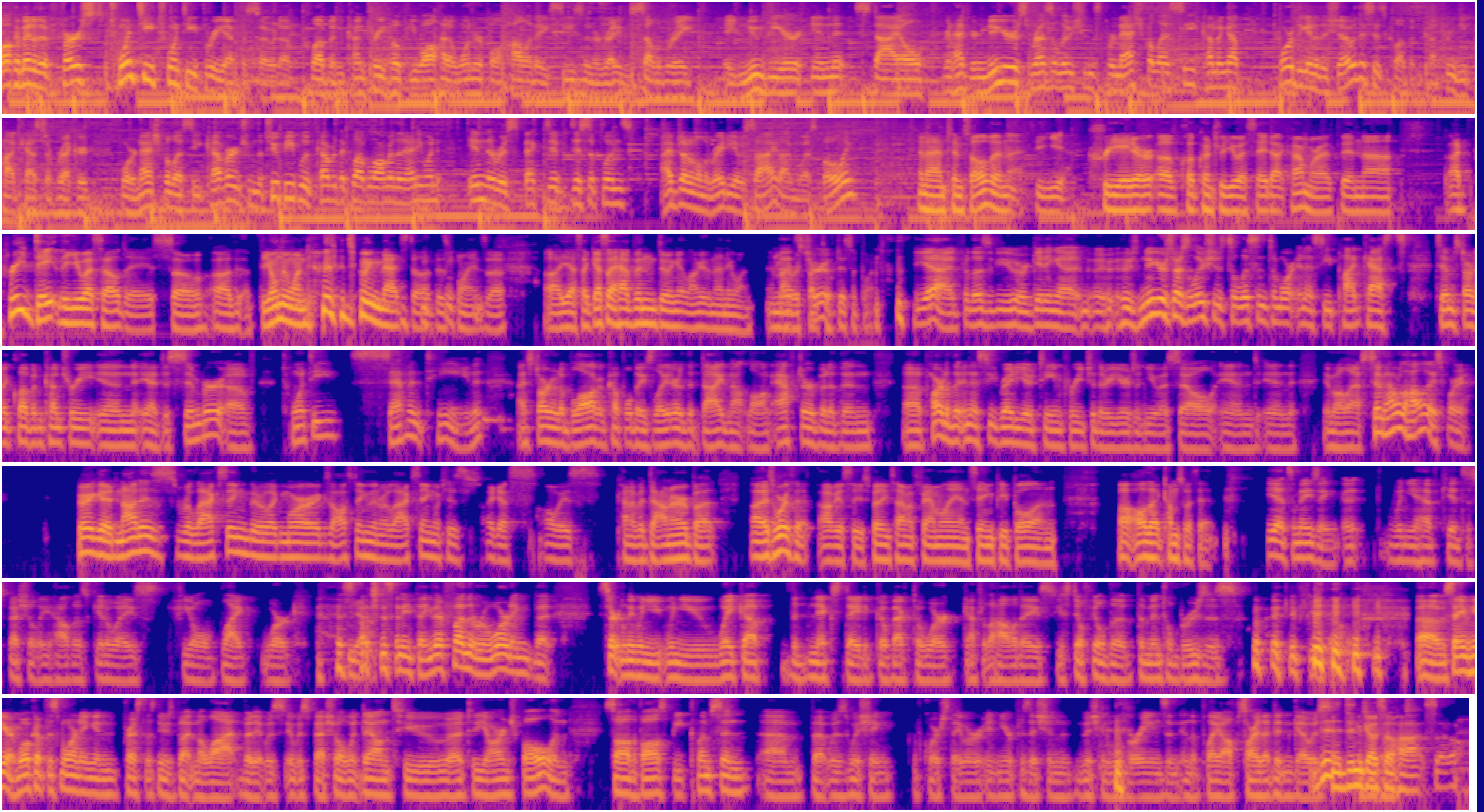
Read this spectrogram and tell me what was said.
Welcome into the first 2023 episode of Club and Country. Hope you all had a wonderful holiday season and are ready to celebrate a new year in style. We're going to have your New Year's resolutions for Nashville SC coming up toward the end of the show. This is Club and Country, the podcast of record for Nashville SC coverage from the two people who've covered the club longer than anyone in their respective disciplines. I've done it on the radio side. I'm Wes Bowling. And I'm Tim Sullivan, the creator of ClubCountryUSA.com, where I've been. Uh, I predate the USL days, so uh, the only one doing that still at this point. So, uh, yes, I guess I have been doing it longer than anyone in my That's respective true. discipline. yeah, and for those of you who are getting a whose New Year's resolution is to listen to more NSC podcasts, Tim started Club and Country in yeah December of 2017. I started a blog a couple days later that died not long after, but have been uh, part of the NSC radio team for each of their years in USL and in MLS. Tim, how were the holidays for you? Very good. Not as relaxing. They're like more exhausting than relaxing, which is, I guess, always kind of a downer, but uh, it's worth it. Obviously, spending time with family and seeing people and uh, all that comes with it. Yeah, it's amazing uh, when you have kids, especially how those getaways feel like work as yeah. much as anything. They're fun, they're rewarding, but certainly when you when you wake up the next day to go back to work after the holidays you still feel the the mental bruises if you will. Uh, same here. Woke up this morning and pressed this news button a lot but it was it was special. Went down to uh, to the orange bowl and saw the vols beat clemson um, but was wishing of course they were in your position michigan wolverines in, in the playoffs sorry that didn't go as it didn't, go so hot so.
